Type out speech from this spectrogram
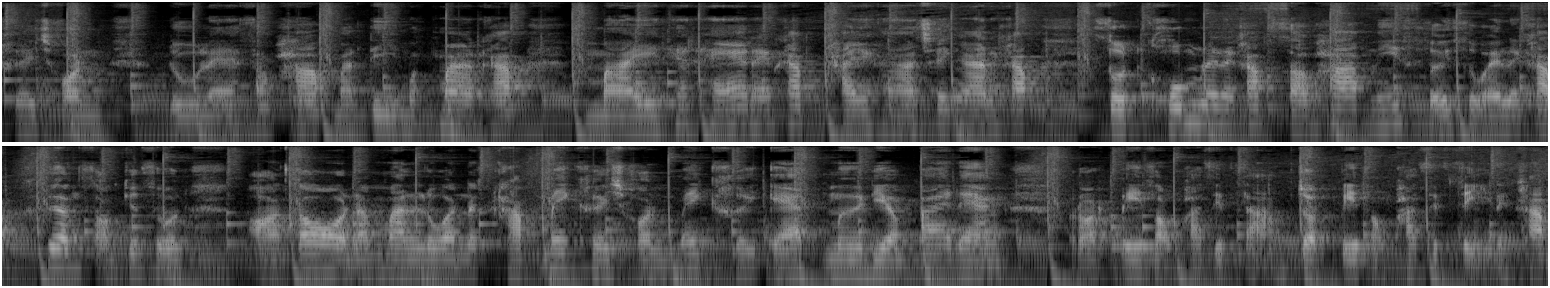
เคยชน ดูแลสภาพมาดีมากๆครับ ไม่แท้ๆนะครับ ใครหาใช้งานครับ สุดคุ้มเลยนะครับ สภาพนี้สวยๆเลยครับ เครื่อง 2.0 ออโต้น้ำมันล้วนนะครับ ไม่เคยชน ไม่เคยแก๊ส มือเดียวป้ายแดง รถปี 2013 จดปี 2014 นะครับ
